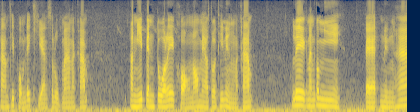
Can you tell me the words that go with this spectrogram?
คามที่ผมได้เขียนสรุปมานะครับ อันนี้เป็นตัวเลขของน้องแมวตัวที่หนึ่งนะครับ เลขนั้นก็มีแปดหนึ่งห้า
